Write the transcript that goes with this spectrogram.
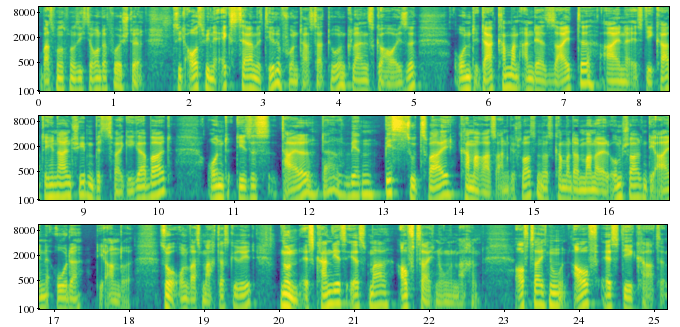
was muss man sich darunter vorstellen? Sieht aus wie eine externe Telefontastatur, ein kleines Gehäuse. Und da kann man an der Seite eine SD-Karte hineinschieben, bis zwei Gigabyte. Und dieses Teil, da werden bis zu zwei Kameras angeschlossen. Das kann man dann manuell umschalten, die eine oder die andere. So, und was macht das Gerät? Nun, es kann jetzt erstmal Aufzeichnungen machen. Aufzeichnungen auf SD-Karte.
